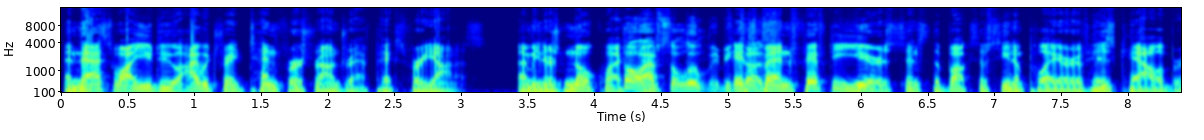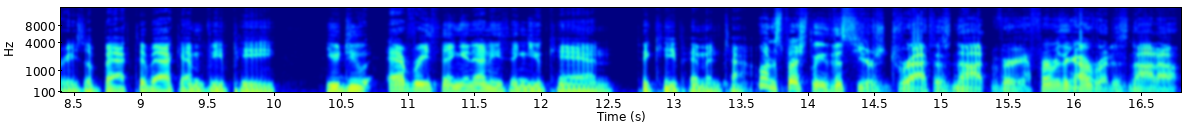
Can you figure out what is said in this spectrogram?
And that's why you do. I would trade 10 first round draft picks for Giannis. I mean, there's no question. Oh, absolutely. Because It's been 50 years since the Bucks have seen a player of his caliber. He's a back-to-back MVP. You do everything and anything you can to keep him in town. Well, and especially this year's draft is not very. For everything I've read, is not a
